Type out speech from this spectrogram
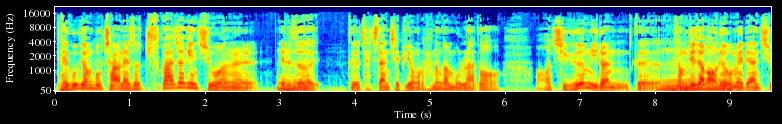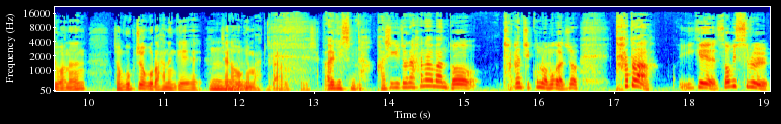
대구 경북 차원에서 추가적인 지원을 예를 들어 음. 그 자치단체 비용으로 하는 건 몰라도 어 지금 이런 그 음. 경제적 어려움에 대한 지원은 전국적으로 하는 게 음. 제가 보기엔 맞다고 보입니다. 알겠습니다. 가시기 전에 하나만 더 잠깐 짚고 넘어가죠. 타다 이게 서비스를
